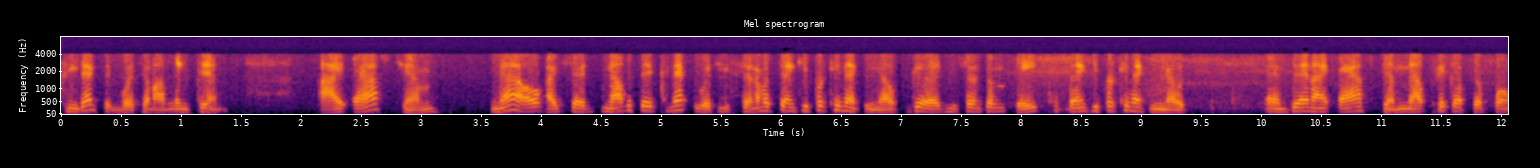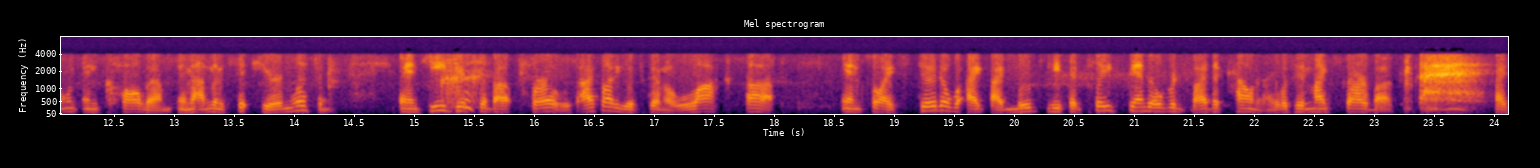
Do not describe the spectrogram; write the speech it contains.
connected with him on LinkedIn. I asked him now I said, now that they've connected with you, send them a thank you for connecting note. Good. He sent them eight thank you for connecting notes. And then I asked him, now pick up the phone and call them. And I'm going to sit here and listen. And he just about froze. I thought he was going to lock up. And so I stood away. I, I moved. He said, please stand over by the counter. I was in my Starbucks. I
